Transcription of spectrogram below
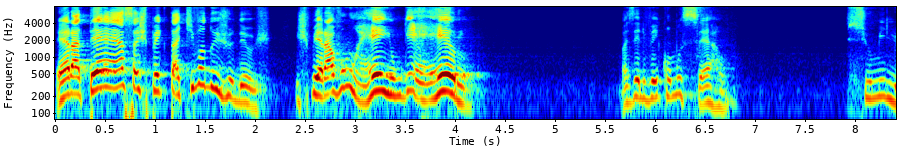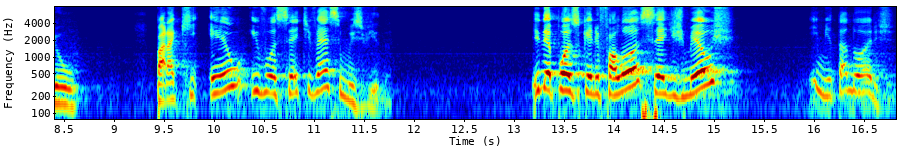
Era até essa a expectativa dos judeus. Esperavam um rei, um guerreiro. Mas ele veio como servo se humilhou para que eu e você tivéssemos vida. E depois o que ele falou? Sedes meus imitadores.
